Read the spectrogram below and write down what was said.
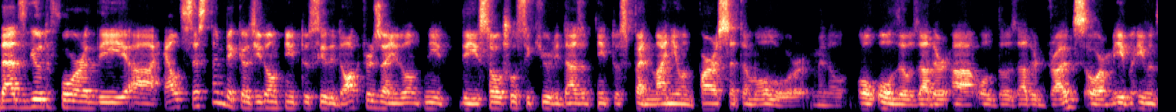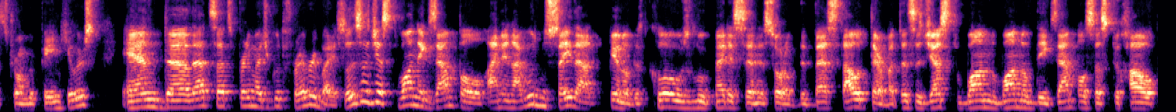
that's good for the uh, health system because you don't need to see the doctors and you don't need the social security doesn't need to spend money on paracetamol or you know all, all those other uh, all those other drugs or even even stronger painkillers. And uh, that's that's pretty much good for everybody. So this is just one example. I mean i wouldn't say that you know the closed loop medicine is sort of the best out there but this is just one one of the examples as to how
